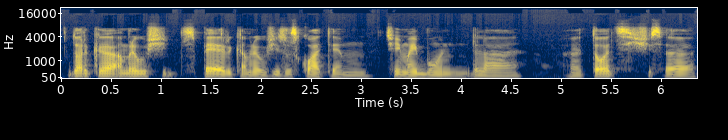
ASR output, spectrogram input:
doar că am reușit, sper că am reușit să scoatem cei mai buni de la uh, toți și să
